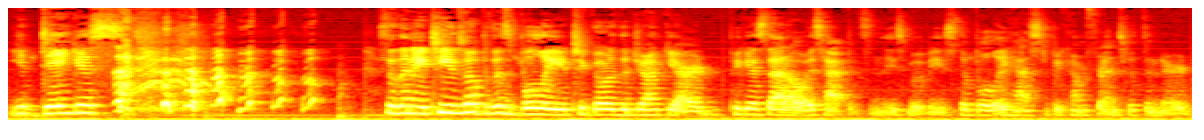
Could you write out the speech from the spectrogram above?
you dingus. so then he teams up with this bully to go to the junkyard because that always happens in these movies. The bully has to become friends with the nerd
